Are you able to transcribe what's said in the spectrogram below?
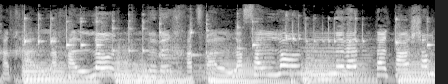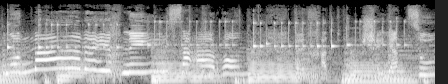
חתכה לחלון, וחצבה לסלון, ותלתה שם תמונה והכניסה ארון. וחתול שיצאו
